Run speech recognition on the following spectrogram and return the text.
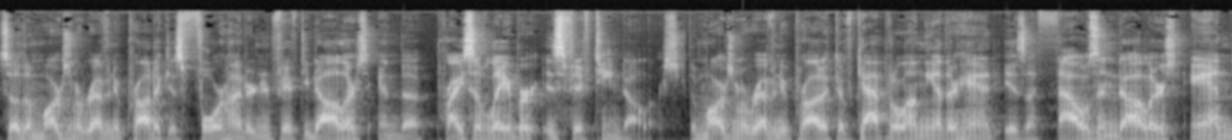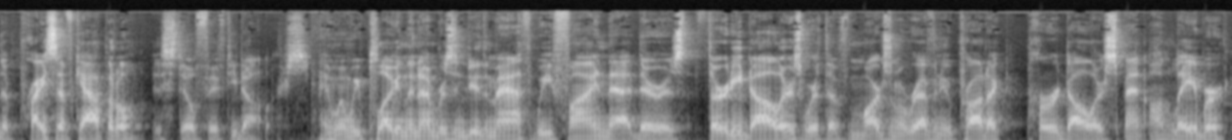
So the marginal revenue product is $450 and the price of labor is $15. The marginal revenue product of capital, on the other hand, is $1,000 and the price of capital is still $50. And when we plug in the numbers and do the math, we find that there is $30 worth of marginal revenue product per dollar spent on labor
